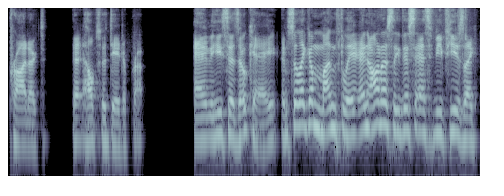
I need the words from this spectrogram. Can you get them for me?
product that helps with data prep. And he says, okay. And so like a month later, and honestly, this SVP is like,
